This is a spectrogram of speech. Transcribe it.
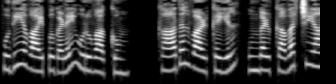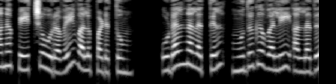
புதிய வாய்ப்புகளை உருவாக்கும். காதல் வாழ்க்கையில் உங்கள் கவர்ச்சியான பேச்சு உறவை வலுப்படுத்தும். உடல்நலத்தில் முதுகு வலி அல்லது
